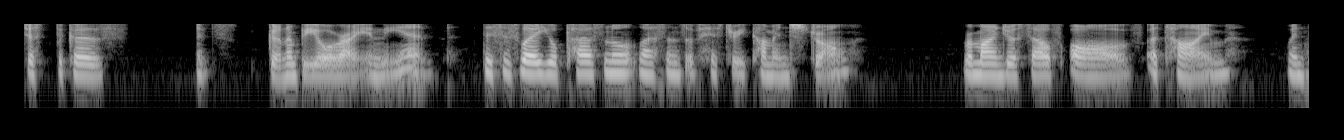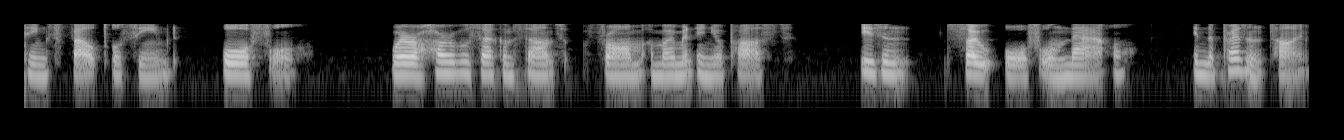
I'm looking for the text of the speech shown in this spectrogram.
just because it's going to be all right in the end? This is where your personal lessons of history come in strong. Remind yourself of a time when things felt or seemed awful, where a horrible circumstance from a moment in your past isn't so awful now in the present time.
